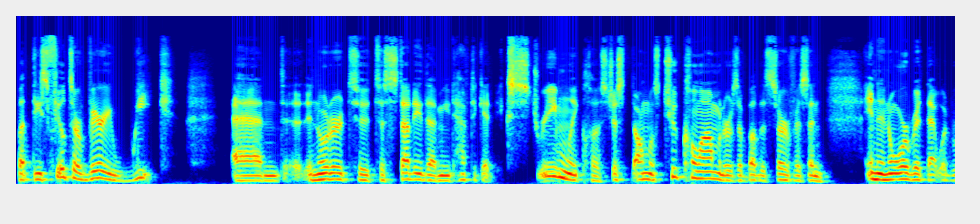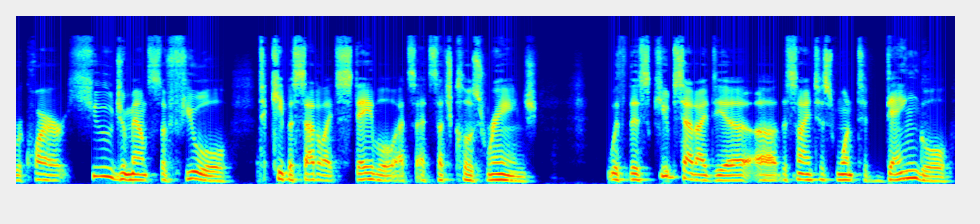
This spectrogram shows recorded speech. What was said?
But these fields are very weak. And in order to, to study them, you'd have to get extremely close, just almost two kilometers above the surface, and in an orbit that would require huge amounts of fuel to keep a satellite stable at, at such close range. With this CubeSat idea, uh, the scientists want to dangle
